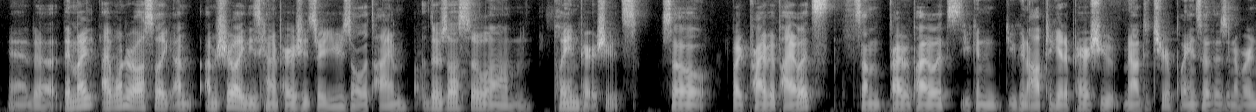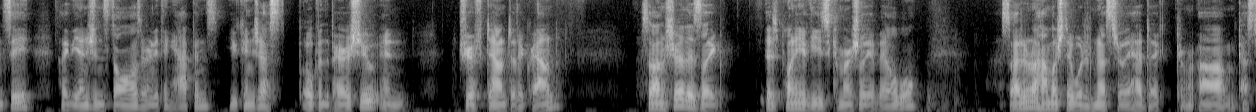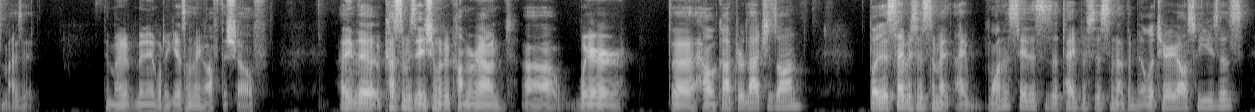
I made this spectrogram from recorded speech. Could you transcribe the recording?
And uh, they might. I wonder also like I'm I'm sure like these kind of parachutes are used all the time. There's also um plane parachutes. So like private pilots, some private pilots you can you can opt to get a parachute mounted to your plane. So if there's an emergency like the engine stalls or anything happens you can just open the parachute and drift down to the ground. So i'm sure there's like there's plenty of these commercially available. So i don't know how much they would have necessarily had to um, customize it. They might have been able to get something off the shelf. I think the customization would have come around uh, where the helicopter latches on. But this type of system i, I want to say this is a type of system that the military also uses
